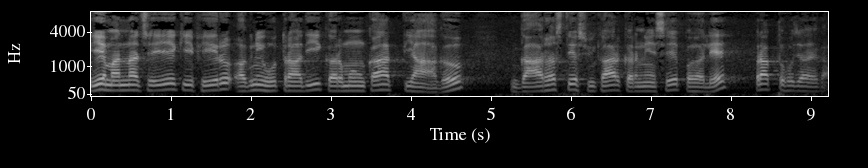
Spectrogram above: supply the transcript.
ये मानना चाहिए कि फिर अग्निहोत्रादि कर्मों का त्याग गारहस्थ्य स्वीकार करने से पहले प्राप्त हो जाएगा।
